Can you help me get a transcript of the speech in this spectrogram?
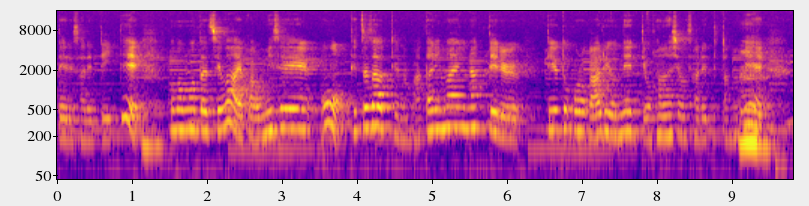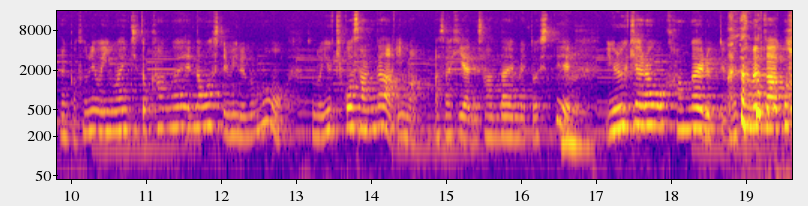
家庭でされていて子どもたちはやっぱりお店を手伝うっていうのが当たり前になってるっていうところがあるよねっていうお話をされてたので、なんかそれを今一度考え直してみるのもそのゆきこさんが今朝日屋で3代目として、ゆるキャラを考えるっていうなかなかこう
